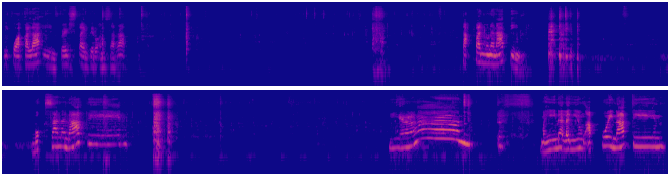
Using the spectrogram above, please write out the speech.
Di ko akalain, first time, pero ang sarap. Takpan muna natin. Buksan na natin. Yan. Mahina lang yung apoy natin.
